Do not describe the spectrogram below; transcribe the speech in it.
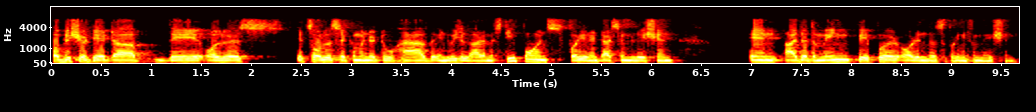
publish your data, they always it's always recommended to have the individual RMSD points for your entire simulation in either the main paper or in the supporting information.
